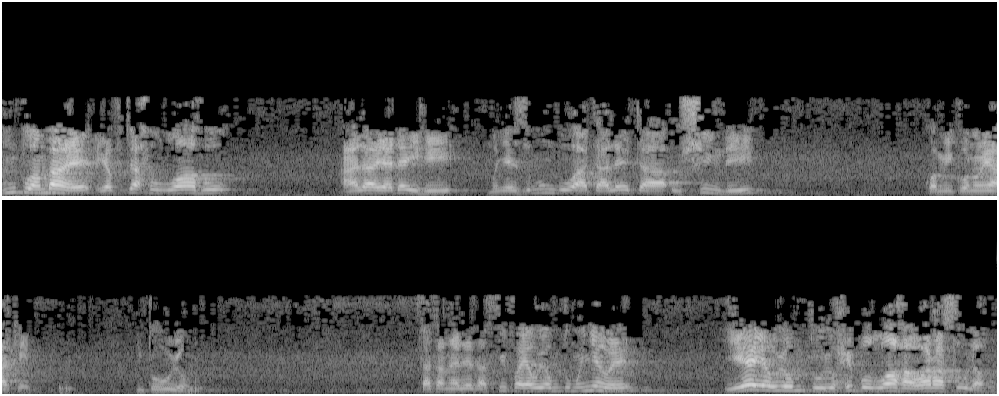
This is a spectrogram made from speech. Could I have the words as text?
mtu ambaye yaftahu Allahu ala yadaihi Mwenyezi Mungu ataleta ushindi kwa mikono yake. Mtu huyo. Sasa naeleza sifa ya huyo mtu mwenyewe. Yeye huyo mtu yuhibbu Allah wa rasulahu.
